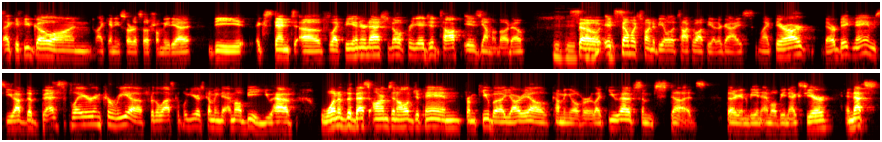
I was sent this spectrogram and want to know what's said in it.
like, if you go on like any sort of social media, the extent of like the international free agent talk is Yamamoto. Mm-hmm. So mm-hmm. it's so much fun to be able to talk about the other guys. Like there are there are big names. You have the best player in Korea for the last couple years coming to MLB. You have one of the best arms in all of Japan from Cuba, Yariel, coming over. Like you have some studs that are going to be in MLB next year. And that's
